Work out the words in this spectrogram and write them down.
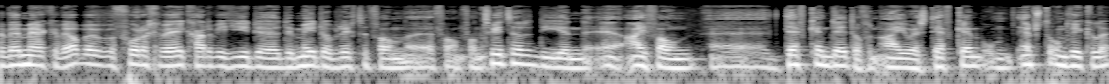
wij merken wel, we, vorige week hadden we hier de, de medeoprichter van, van, van Twitter... die een iPhone devcam deed, of een iOS devcam, om apps te ontwikkelen.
